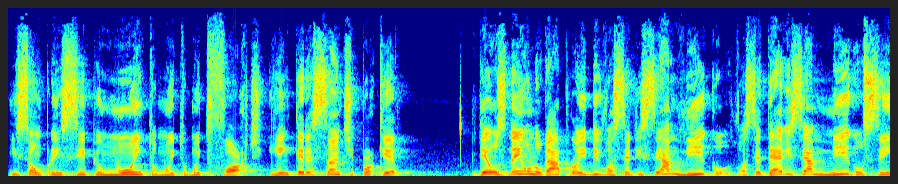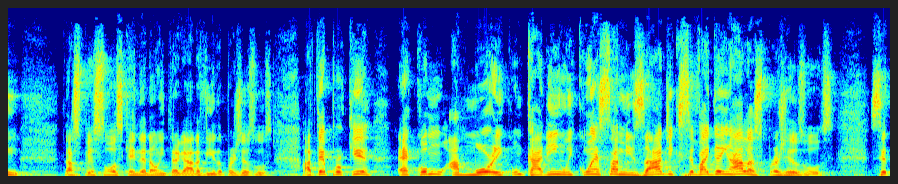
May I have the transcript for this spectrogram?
Isso é um princípio muito, muito, muito forte. E é interessante porque Deus, nenhum lugar proíbe você de ser amigo. Você deve ser amigo, sim das pessoas que ainda não entregaram a vida para Jesus. Até porque é com amor e com carinho e com essa amizade que você vai ganhá-las para Jesus. Você,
